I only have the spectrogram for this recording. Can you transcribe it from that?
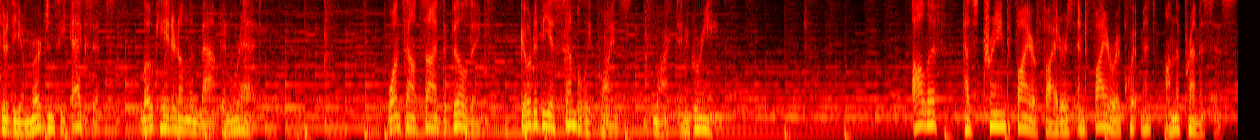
through the emergency exits located on the map in red. Once outside the building, go to the assembly points marked in green. Alif has trained firefighters and fire equipment on the premises.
